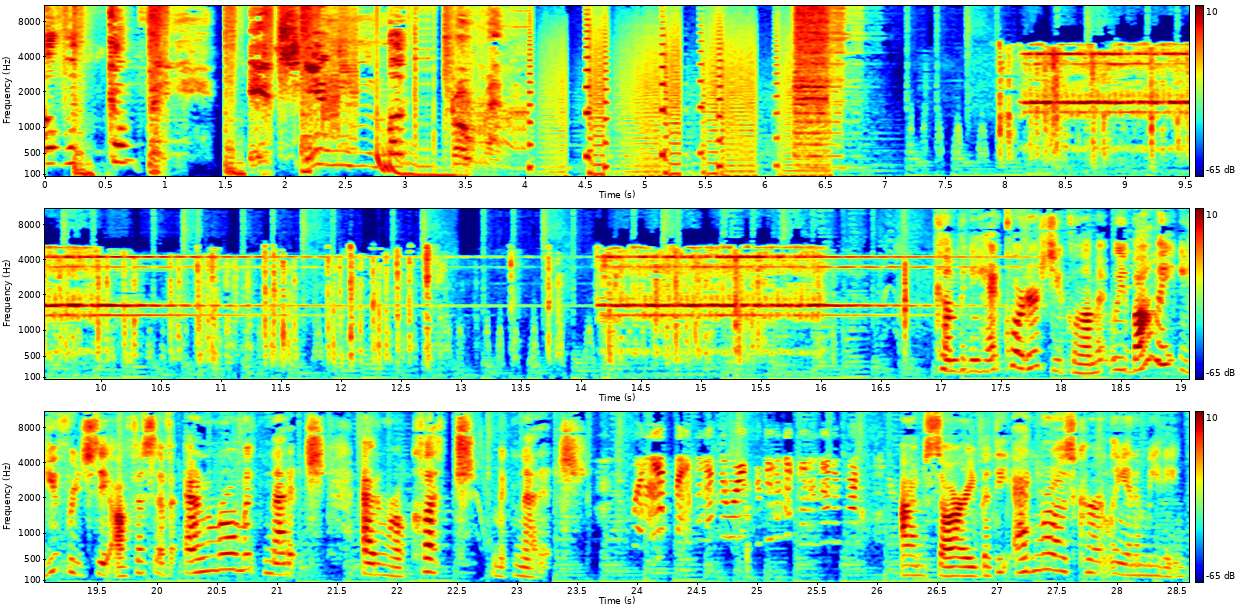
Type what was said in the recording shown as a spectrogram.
Of the headquarters, you glum it, we bomb it. You've reached the office of Admiral McNuttich, Admiral Clutch McNuttich. I'm sorry, but the Admiral is currently in a meeting.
